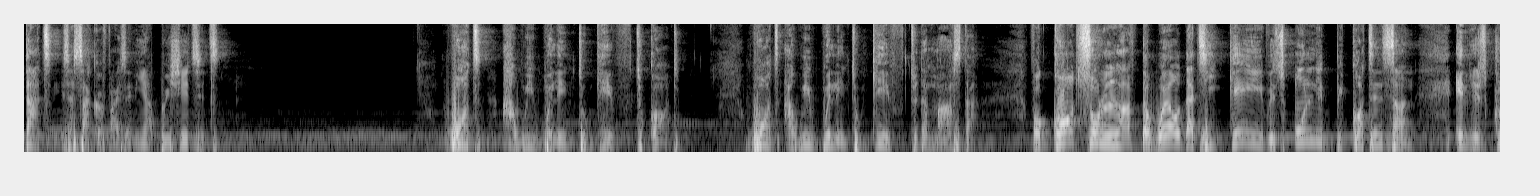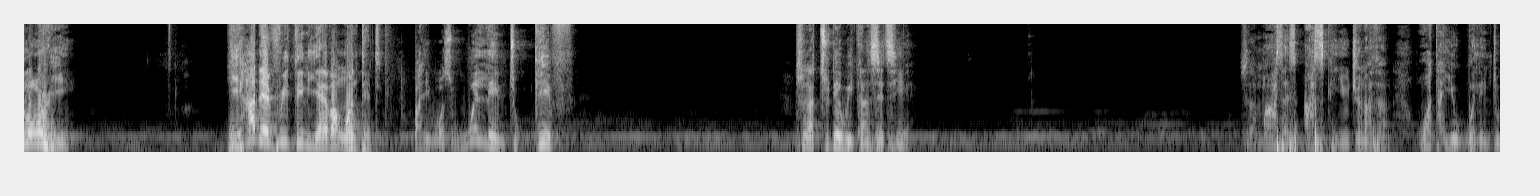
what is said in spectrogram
That is a sacrifice, and He appreciates it. What are we willing to give to God? What are we willing to give to the Master? For God so loved the world that he gave his only begotten Son in his glory. He had everything he ever wanted, but he was willing to give so that today we can sit here. So the master is asking you, Jonathan, what are you willing to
